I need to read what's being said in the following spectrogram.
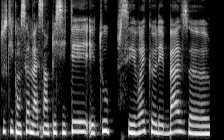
tout ce qui concerne la simplicité et tout. C'est vrai que les bases euh,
